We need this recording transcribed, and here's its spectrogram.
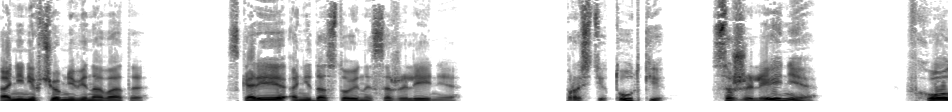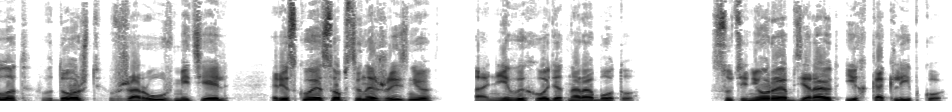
Они ни в чем не виноваты. Скорее, они достойны сожаления. Проститутки? Сожаления? В холод, в дождь, в жару, в метель, рискуя собственной жизнью, они выходят на работу. Сутенеры обдирают их как липку.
